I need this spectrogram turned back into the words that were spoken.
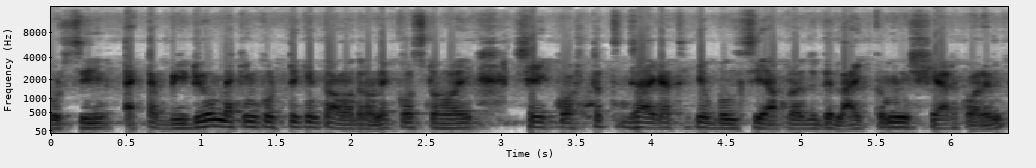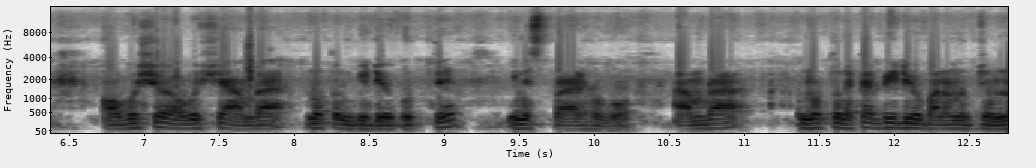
করছি। একটা ভিডিও মেকিং করতে কিন্তু আমাদের অনেক কষ্ট হয়। সেই কষ্টের জায়গা থেকে বলছি, আপনারা যদি লাইক কমেন্ট শেয়ার করেন, অবশ্যই অবশ্যই আমরা নতুন ভিডিও করতে ইন্সপায়ার হব। আমরা নতুন একটা ভিডিও বানানোর জন্য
